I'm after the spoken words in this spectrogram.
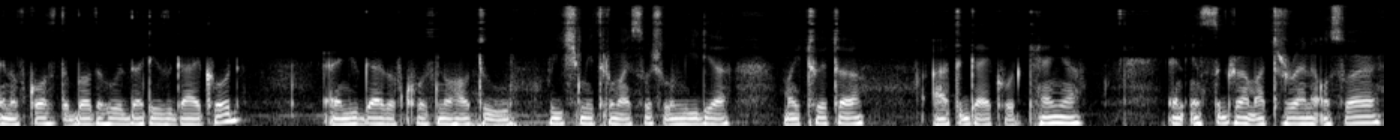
and of course the brotherhood that is guy code and you guys of course know how to reach me through my social media my twitter at guy code kenya and instagram at rena oswald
